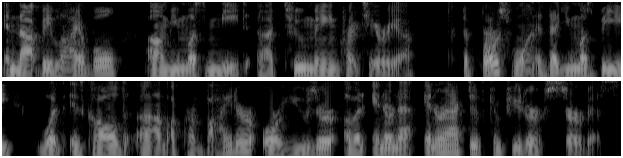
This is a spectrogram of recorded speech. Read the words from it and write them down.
and not be liable, um, you must meet uh, two main criteria. The first one is that you must be what is called um, a provider or user of an internet interactive computer service.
